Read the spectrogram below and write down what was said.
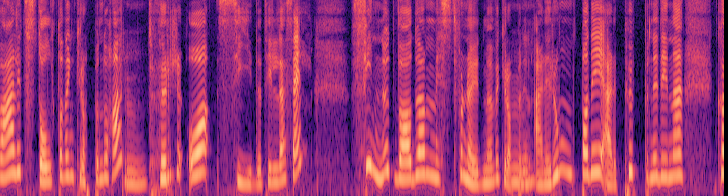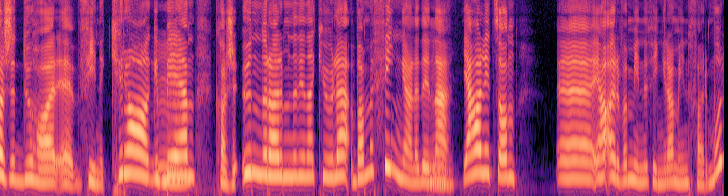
vær litt stolt av den kroppen du har. Mm. Tør å si det til deg selv. Finn ut hva du er mest fornøyd med ved kroppen din. Er det rumpa di? Er det puppene dine? Kanskje du har eh, fine krageben? Kanskje underarmene dine er kule? Hva med fingrene dine? Jeg har litt sånn eh, Jeg har arva mine fingre av min farmor.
